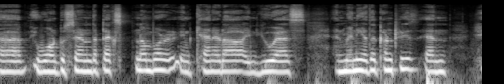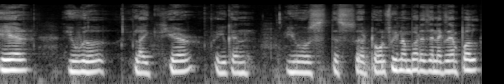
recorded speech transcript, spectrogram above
uh, you want to send the text number in Canada in US and many other countries. And here you will like here you can use this uh, toll-free number as an example.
